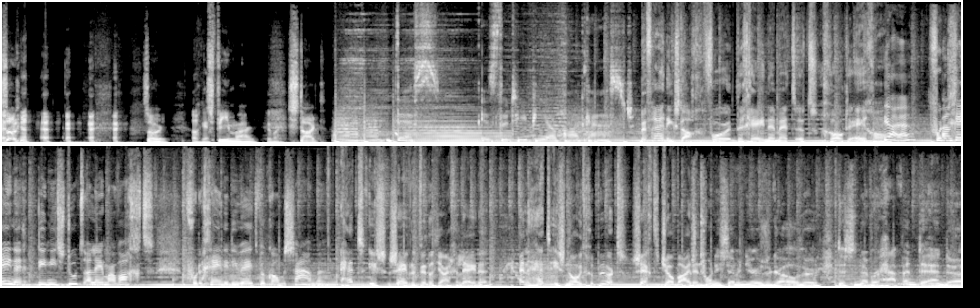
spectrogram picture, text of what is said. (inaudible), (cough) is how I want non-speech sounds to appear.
(laughs) Sorry. Sorry. Oké. Het is 4 mei. mei. Start. This is the TPO podcast. Bevrijdingsdag voor degene met het grote ego. Ja, hè? Voor degene die niets doet, alleen maar wacht. Voor degene die weet, we komen samen. Het is 27 jaar geleden. En het is nooit gebeurd, zegt Joe Biden. 27 years ago, there, this never happened. And uh,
